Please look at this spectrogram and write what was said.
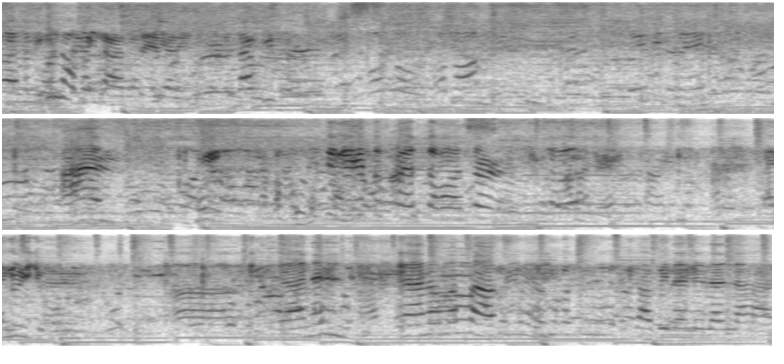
Sabi ko na kay Lasse. Love you, sir. An. Uy, nakapunta ka dito pwesto ko, sir. Ano yun? Ah, yan eh. Yan ang masabi eh. Sabi na nila lahat.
